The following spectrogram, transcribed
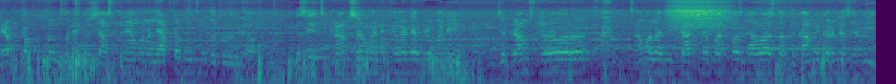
लॅपटॉप उपलब्ध नाही. तो शासनाने आम्हाला लॅपटॉप उपलब्ध करून द्यावा. तसेच ग्रामसेवकाने तलाट्याप्रमाणे जे ग्रामस्तरावर आम्हाला जे चार चार पाच पाच गावं असतात कामे करण्यासाठी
